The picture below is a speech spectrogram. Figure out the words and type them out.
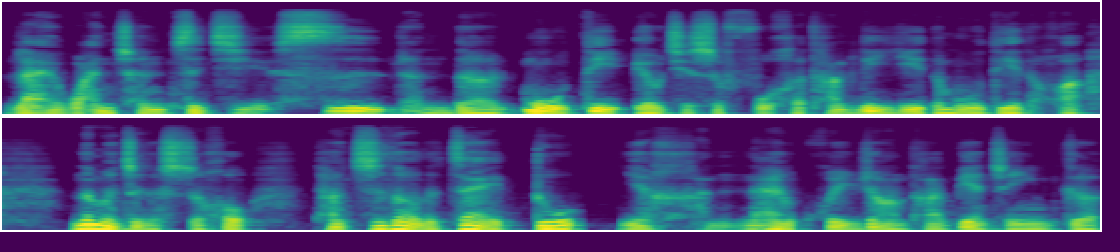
来完成自己私人的目的，尤其是符合他利益的目的的话，那么这个时候他知道的再多，也很难会让他变成一个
